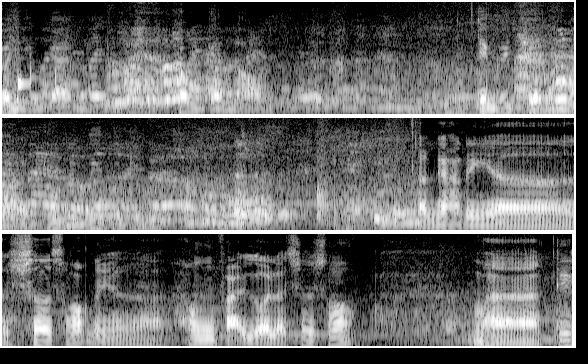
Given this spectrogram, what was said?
có những cái mà không kèm nổi trên cái chuyện mà chú hiểu biết của chú thật ra thì uh, sơ sót thì uh, không phải gọi là sơ sót mà cái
